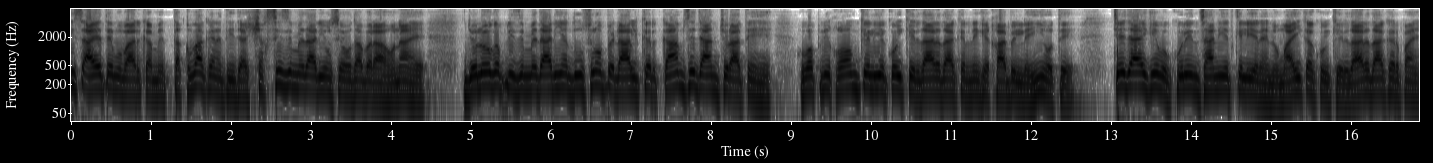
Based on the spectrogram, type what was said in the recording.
اس آیت مبارکہ میں تقوی کا نتیجہ شخصی ذمہ داریوں سے عہدہ برا ہونا ہے۔ جو لوگ اپنی ذمہ داریاں دوسروں پہ ڈال کر کام سے جان چراتے ہیں، وہ اپنی قوم کے لیے کوئی کردار ادا کرنے کے قابل نہیں ہوتے۔ چہ جائے کہ وہ کل انسانیت کے لیے رہنمائی کا کوئی کردار ادا کر پائیں۔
